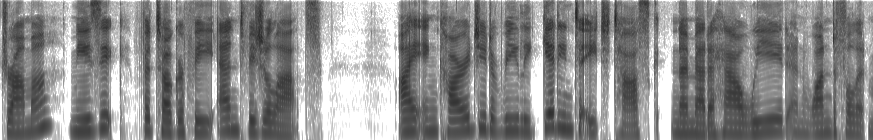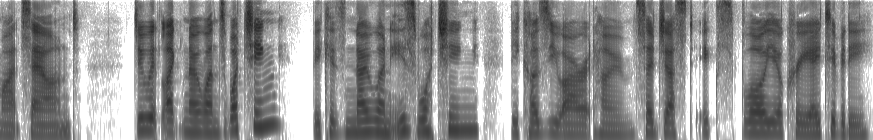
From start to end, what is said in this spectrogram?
drama, music, photography, and visual arts. I encourage you to really get into each task, no matter how weird and wonderful it might sound. Do it like no one's watching, because no one is watching, because you are at home. So just explore your creativity.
